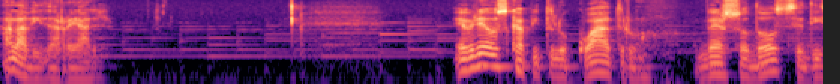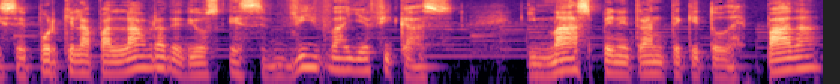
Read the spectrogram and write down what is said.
a la vida real. Hebreos capítulo 4 verso 12 dice, porque la palabra de Dios es viva y eficaz y más penetrante que toda espada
